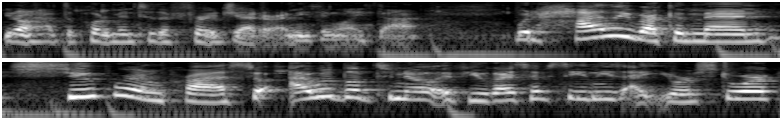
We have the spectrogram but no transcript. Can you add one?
You don't have to put them into the fridge yet or anything like that. Would highly recommend, super impressed. So I would love to know if you guys have seen these at your store.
